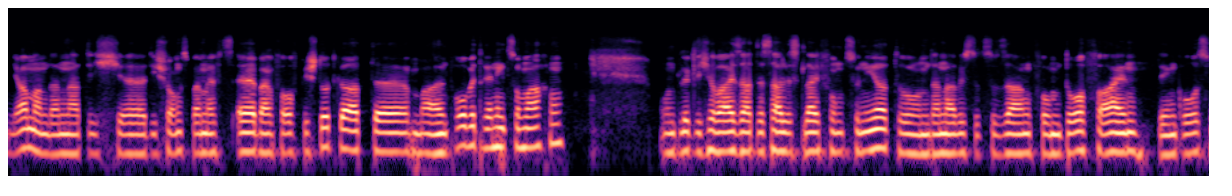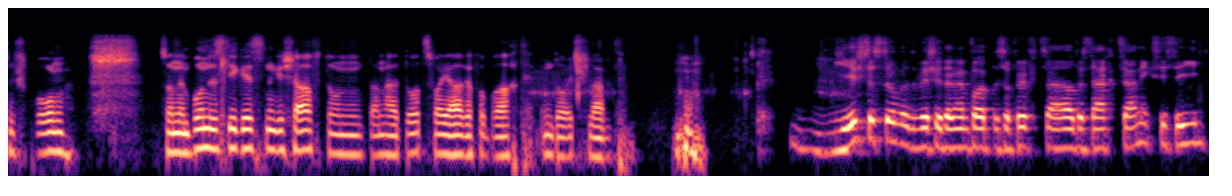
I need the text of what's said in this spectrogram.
ja, man, dann hatte ich äh, die Chance beim, FC, äh, beim VfB Stuttgart äh, mal ein Probetraining zu machen. Und glücklicherweise hat das alles gleich funktioniert und dann habe ich sozusagen vom Dorfverein den großen Sprung zu einem Bundesligisten geschafft und dann halt dort zwei Jahre verbracht in Deutschland. Wie ist das so? Du wirst ja dann einfach etwa so 15 oder 16 gewesen sein.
